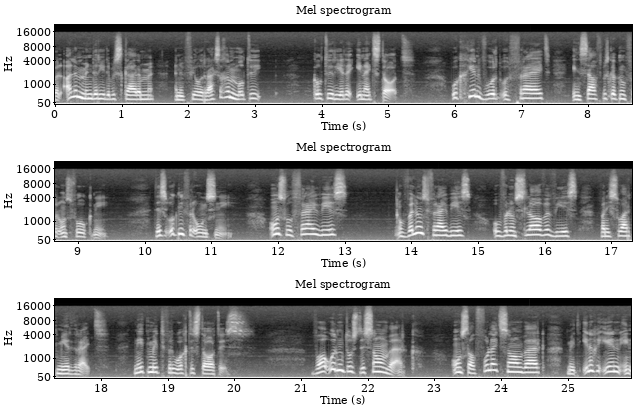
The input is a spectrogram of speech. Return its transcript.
wil alle minderhede beskerm in een veel rassige multikulturele eenheid staat. Ook geen woord oor vryheid en selfbeskikking vir ons volk nie. Dis ook nie vir ons nie. Ons wil vry wees, of wil ons vry wees, of wil ons slawe wees van die swart meerderheid, net met verhoogde status. Waar moet ons dis saamwerk? Ons sal voluit saamwerk met enige een en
